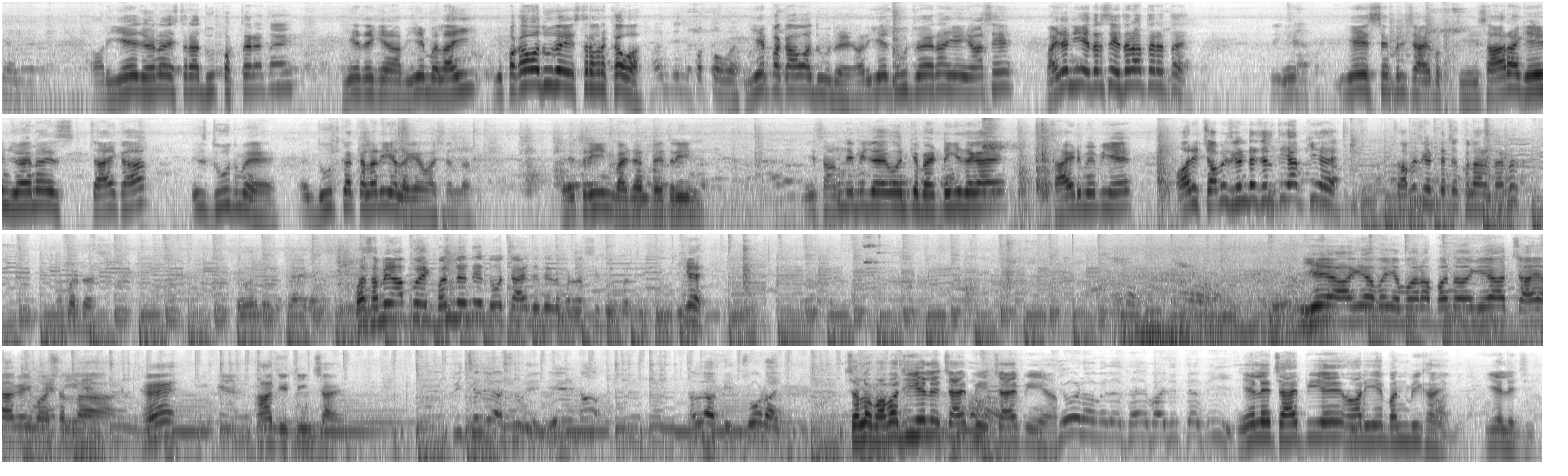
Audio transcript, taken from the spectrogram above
और ये जो है ना, इस तरह दूध पकता रहता है। ये देखें आप ये मलाई ये पका हुआ दूध है इस तरफ़ रखा हुआ। पक्का हुआ है। ये पका हुआ दूध है और ये दूध जो है ना ये यहाँ से भाईजान ये इधर से इधर आता रहता है। ये ये इससे फिर चाय पकती है। सारा गेम जो है ना इस चाय का इस दूध में है। दूध का कलर ही अलग है माशाल्लाह। बेहतरीन भाईजान बेहतरीन। ये सामने भी जो है वो इनके बैठने की जगह है साइड में भी है। और ये 24 घंटे चलती है आपकी है? 24 घंटे खुला रहता है ना? ज़बरदस्त। बस हमें आपको एक बन देते दो चाय देते ज़बरदस्ती दूध पत्ती। ठीक है? ये आ गया भाई हमारा बन आ गया चाय आ गई माशाल्लाह। है? हाँ जी तीन चाय। पिछले अशुरे ये ना अल्लाह की जोड़ा चलो बाबा जी ये ले चाय पिए चाय पिए आप। जोड़ा मेरे साहब ये ले चाय पिए और ये बन भी खाएँ। ये ले जी।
